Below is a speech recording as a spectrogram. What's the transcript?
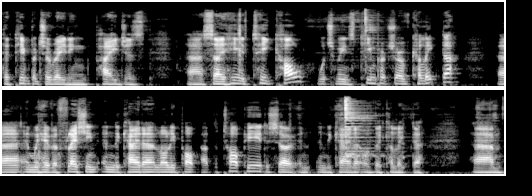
the temperature reading pages. Uh, so here T-Col, which means temperature of collector. Uh, and we have a flashing indicator lollipop up the top here to show an indicator of the collector. Um,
